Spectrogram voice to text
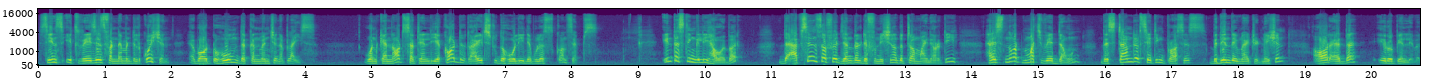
since it raises fundamental question about to whom the convention applies. One cannot certainly accord rights to the wholly nebulous concepts. Interestingly, however, the absence of a general definition of the term minority has not much weighed down the standard setting process within the United Nations or at the European level.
